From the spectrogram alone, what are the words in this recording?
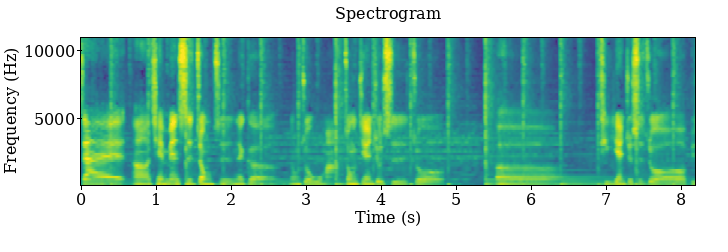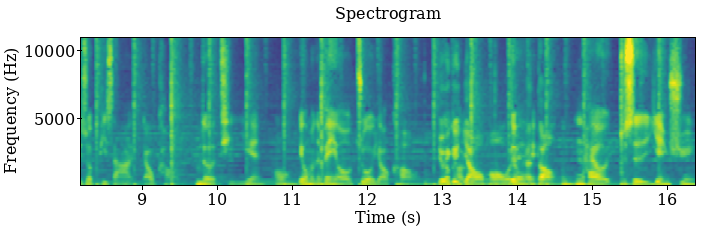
在呃前面是种植那个农作物嘛，中间就是做呃体验，就是做比如说披萨窑烤的体验。哦，嗯、因为我们那边有做窑烤，有一个窑哈，我有看到，嗯，还有就是烟熏，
